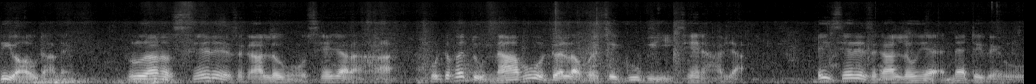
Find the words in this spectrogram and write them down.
သိပါဦးဒါလည်းသူတို့ကတော့ဆဲတဲ့စကားလုံးကိုဆဲကြတာဟာဟိုတစ်ဖက်သူနာဖို့အတွက်တော့ပဲစိတ်ကူးပြီးဆဲတာဗျအဲ့ဆဲတဲ့စကားလုံးရဲ့အနက်အဓိပ္ပာယ်ကို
